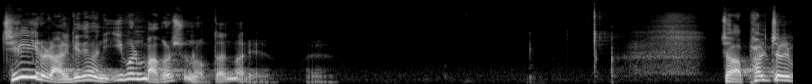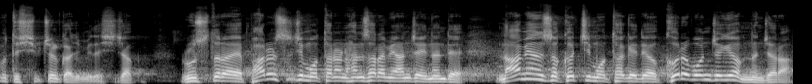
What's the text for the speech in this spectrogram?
진리를 알게 되면 입을 막을 수는 없단 말이에요. 예. 자, 8절부터 10절까지입니다. 시작. 루스드라에 발을 쓰지 못하는 한 사람이 앉아 있는데 나면서 걷지 못하게 되어 걸어본 적이 없는 자라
